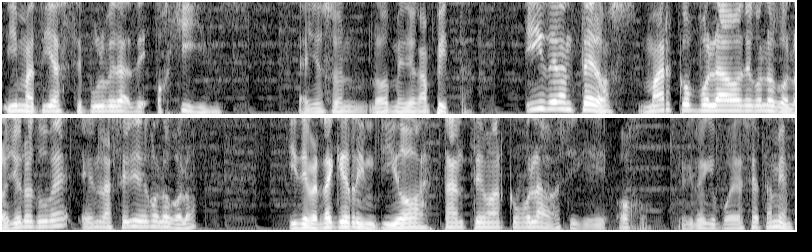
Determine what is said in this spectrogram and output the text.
y Matías Sepúlveda de O'Higgins. Ellos son los mediocampistas. Y delanteros, Marcos Volado de Colo Colo. Yo lo tuve en la serie de Colo Colo. Y de verdad que rindió bastante Marcos Volado. Así que, ojo, yo creo que puede ser también.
